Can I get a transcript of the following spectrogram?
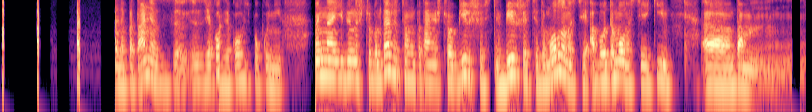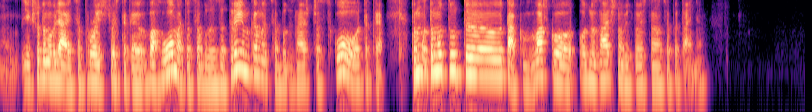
питання, з, з якого з якогось боку ні. Мене єдине, що бентежить в цьому питанні, що більшість в більшості домовленості або домовленості, які е, там, якщо домовляються про щось таке вагоме, то це буде з затримками, це буде, знаєш, частково таке. Тому тому тут е, так важко однозначно відповісти на це питання.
